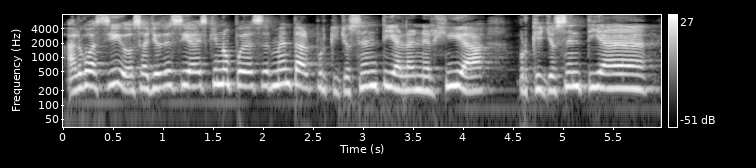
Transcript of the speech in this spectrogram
Algo así, o sea, yo decía, es que no puede ser mental porque yo sentía la energía, porque yo sentía...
